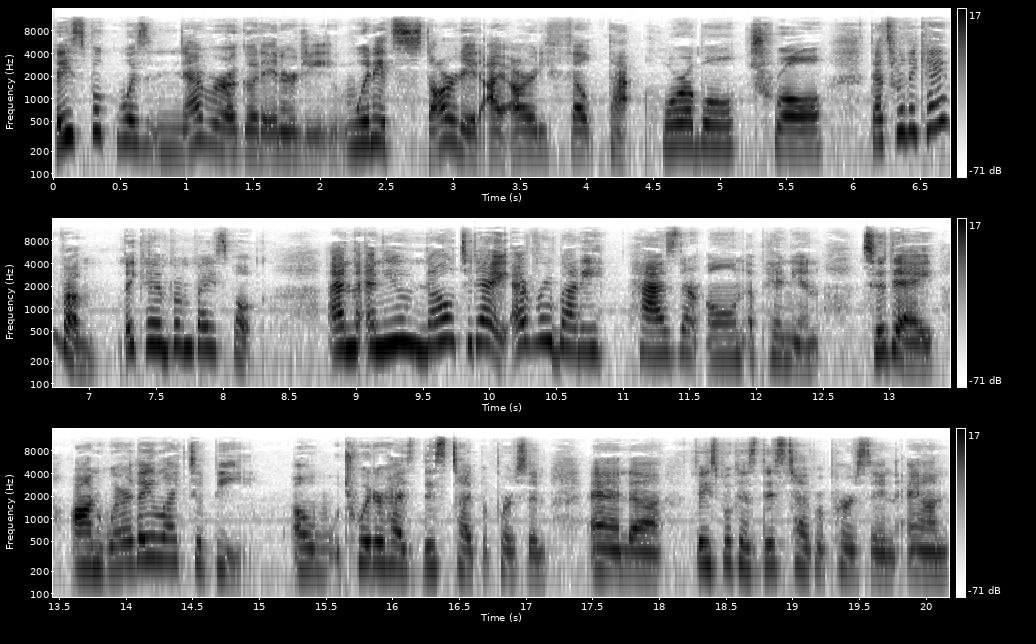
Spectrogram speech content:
Facebook was never a good energy. When it started, I already felt that horrible troll. That's where they came from. They came from Facebook. And and you know today everybody has their own opinion today on where they like to be. Oh, Twitter has this type of person, and uh, Facebook has this type of person, and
